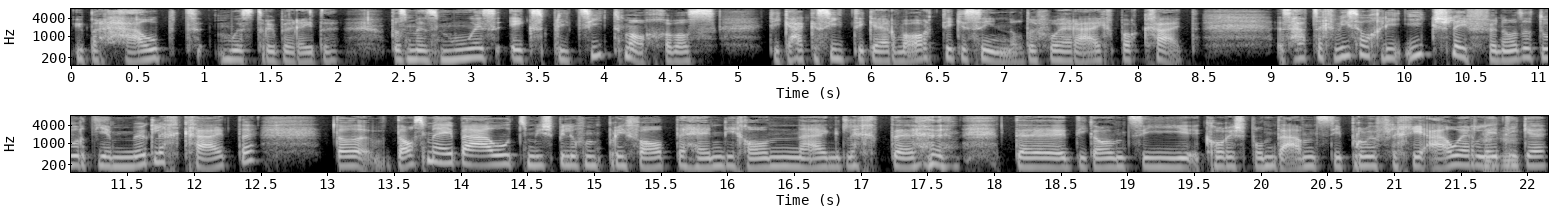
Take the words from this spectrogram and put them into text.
überhaupt muss darüber reden muss. Dass man es muss explizit machen was die gegenseitigen Erwartungen sind oder von Erreichbarkeit. Es hat sich wie so ein bisschen eingeschliffen, oder? Durch die Möglichkeiten, da, dass man eben auch zum Beispiel auf dem privaten Handy kann eigentlich die, die, die ganze Korrespondenz, die berufliche auch erledigen, mhm.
